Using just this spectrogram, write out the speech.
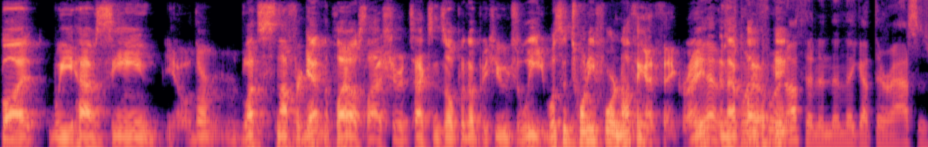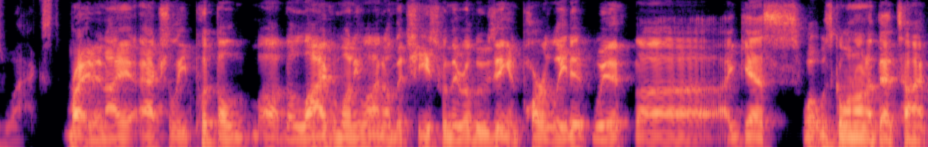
but we have seen, you know, the, let's not forget in the playoffs last year, Texans opened up a huge lead. Was it twenty four nothing? I think right yeah, in that playoff game. Nothing, and then they got their asses waxed. Right, and I actually put the uh, the live money line on the Chiefs when they were losing and parlayed it with, uh, I guess, what was going on at that time,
